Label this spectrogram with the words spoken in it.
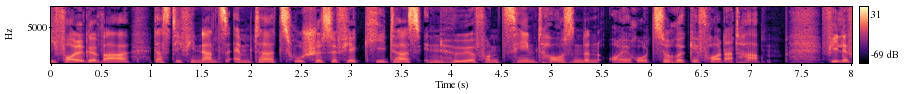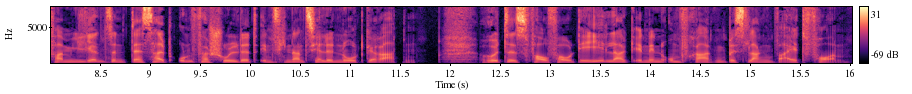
Die Folge war, dass die Finanzämter Zuschüsse für Kitas in Höhe von Zehntausenden Euro zurückgefordert haben. Viele Familien sind deshalb unverschuldet in finanzielle Not geraten. Rüttes VVD lag in den Umfragen bislang weit vorn.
